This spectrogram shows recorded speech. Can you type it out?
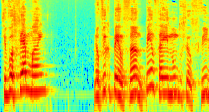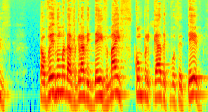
Se você é mãe, eu fico pensando, pensa aí num dos seus filhos, talvez numa das gravidez mais complicadas que você teve.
